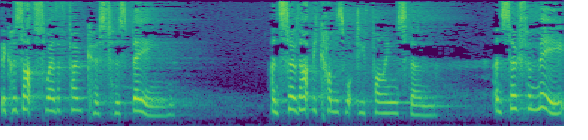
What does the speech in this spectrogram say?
because that's where the focus has been. And so that becomes what defines them. And so for me,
